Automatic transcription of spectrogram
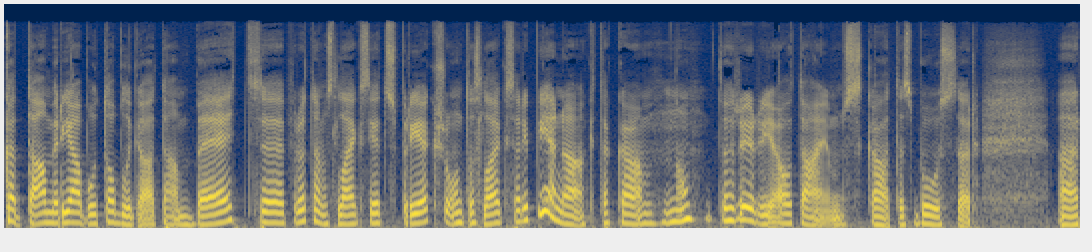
kad tām ir jābūt obligātām, bet, eh, protams, laiks iet uz priekšu un tas laiks arī pienāk. Tā kā, nu, tur ir jautājums, kā tas būs ar, ar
